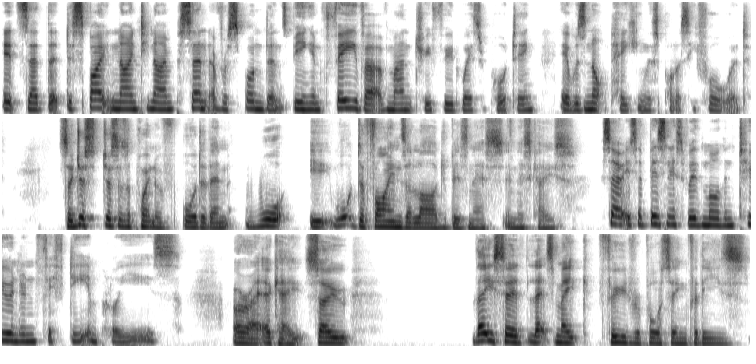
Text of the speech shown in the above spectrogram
it said that despite 99% of respondents being in favour of mandatory food waste reporting, it was not taking this policy forward. So, just just as a point of order, then, what what defines a large business in this case? So, it's a business with more than 250 employees. All right. Okay. So, they said let's make food reporting for these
